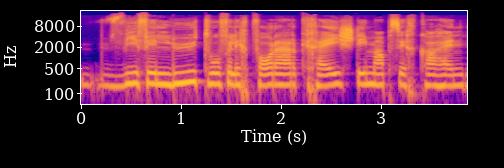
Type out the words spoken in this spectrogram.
wie viele Leute, die vielleicht vorher keine Stimmabsicht hatten,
